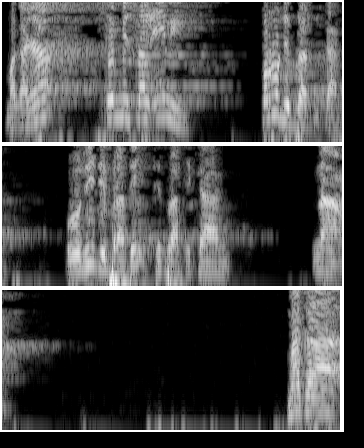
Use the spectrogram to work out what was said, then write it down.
Makanya semisal ini perlu diperhatikan. Perlu diperhati, diperhatikan. Nah, maka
